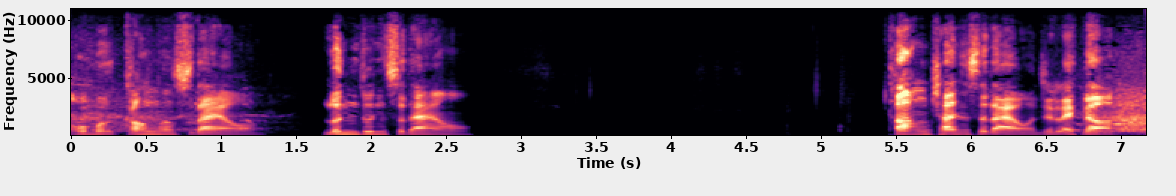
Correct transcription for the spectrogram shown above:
我们刚刚 style，伦敦 style，唐山 style 之类的。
